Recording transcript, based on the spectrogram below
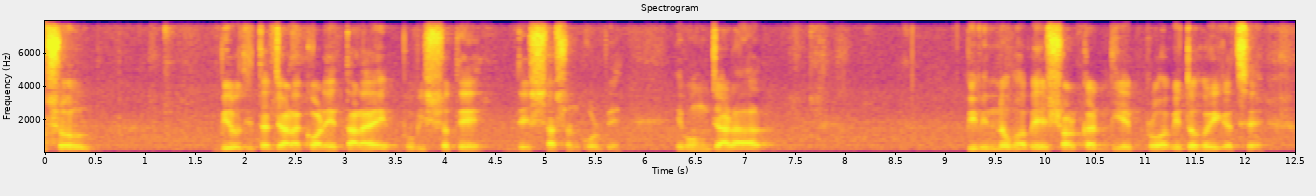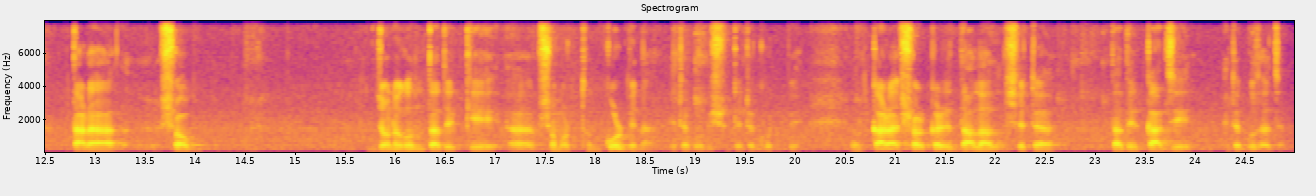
আসল বিরোধিতা যারা করে, তারাই ভবিষ্যতে দেশ শাসন করবে এবং যারা বিভিন্নভাবে সরকার দিয়ে প্রভাবিত হয়ে গেছে, তারা সব জনগণ তাদেরকে সমর্থন করবে না। এটা ভবিষ্যতে এটা ঘটবে এবং কারা সরকারের দালাল, সেটা তাদের কাজে এটা বোঝা যাবে।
